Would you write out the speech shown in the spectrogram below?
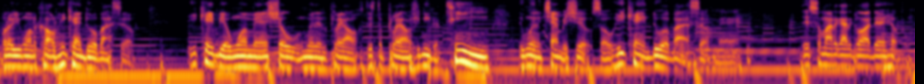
whatever you want to call him, he can't do it by himself. He can't be a one man show and win in the playoffs. This the playoffs. You need a team to win a championship. So he can't do it by himself, man. There's somebody got to go out there and help him.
